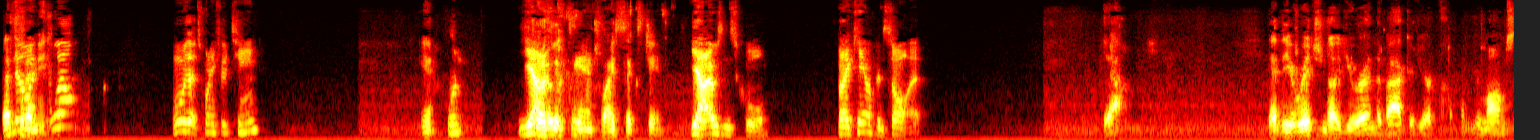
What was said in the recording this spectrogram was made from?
That's no, what I mean. Well, when was that? 2015. Yeah. When, yeah, I was, 2015 and 2016. yeah, I was in school, but I came up and saw it. Yeah. Yeah, the original you were in the back of your your mom's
